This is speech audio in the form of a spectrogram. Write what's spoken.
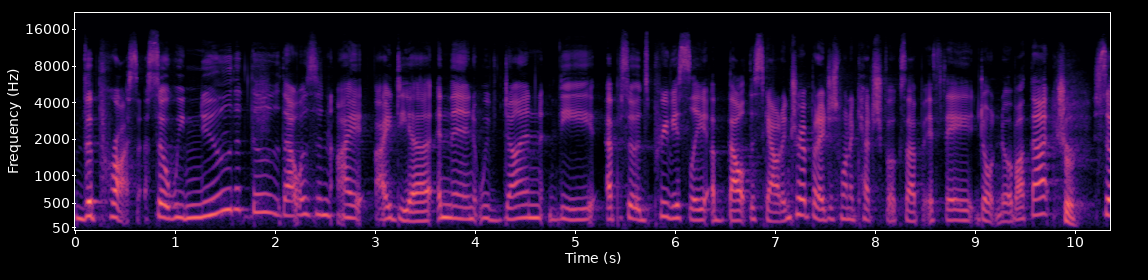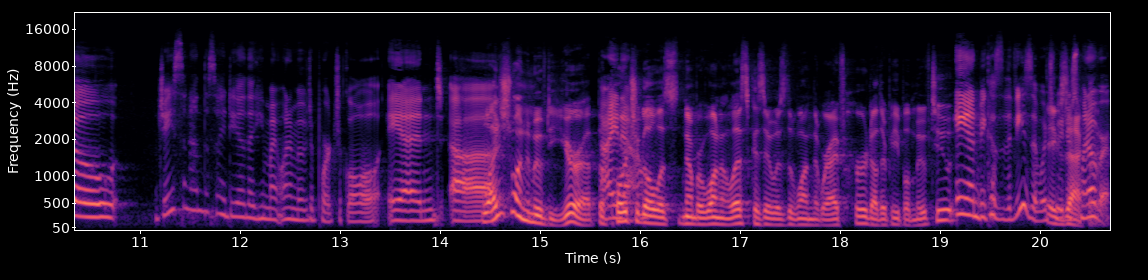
the process. So we knew that the, that was an I- idea, and then we've done the episodes previously about the scouting trip. But I just want to catch folks up if they don't know about that. Sure. So Jason had this idea that he might want to move to Portugal, and uh, well, I just wanted to move to Europe, but I know. Portugal was number one on the list because it was the one that where I've heard other people move to. and because of the visa, which we just went over.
